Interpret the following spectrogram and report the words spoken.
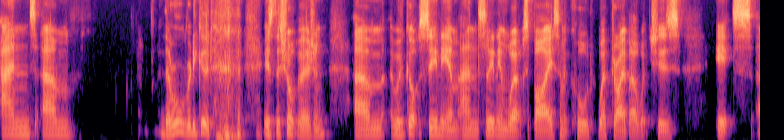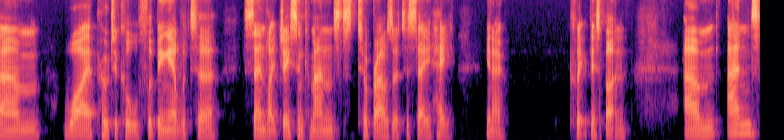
and um, they're all really good. is the short version. Um, we've got Selenium, and Selenium works by something called WebDriver, which is its um, wire protocol for being able to send like JSON commands to a browser to say, hey, you know, click this button. Um, and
